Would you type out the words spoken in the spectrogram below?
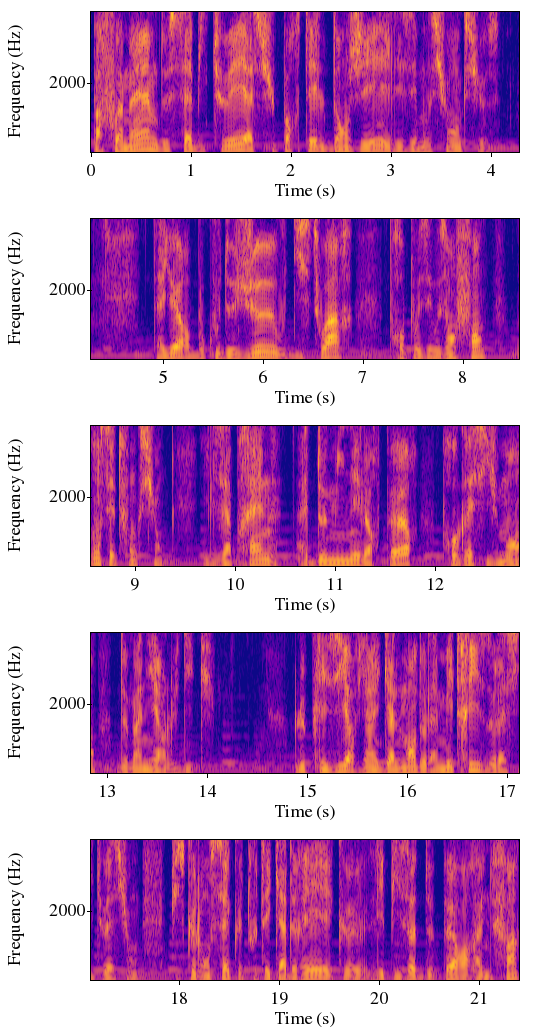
parfois même de s'habituer à supporter le danger et les émotions anxieuses. D'ailleurs, beaucoup de jeux ou d'histoires proposés aux enfants ont cette fonction. Ils apprennent à dominer leurs peurs progressivement de manière ludique. Le plaisir vient également de la maîtrise de la situation, puisque l'on sait que tout est cadré et que l'épisode de peur aura une fin,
